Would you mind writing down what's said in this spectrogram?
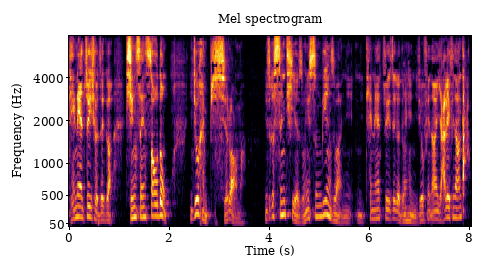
天天追求这个心神骚动，你就很疲劳嘛，你这个身体也容易生病是吧？你你天天追这个东西，你就非常压力非常大，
